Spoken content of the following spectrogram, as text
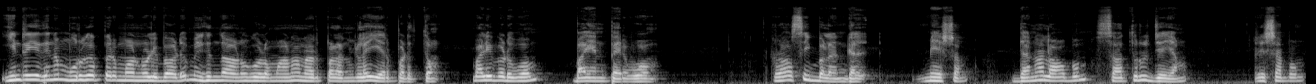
இன்றைய தினம் முருகப்பெருமான் வழிபாடு மிகுந்த அனுகூலமான நற்பலன்களை ஏற்படுத்தும். வழிபடுவோம் பயன் பெறுவோம். ராசி பலன்கள். மேஷம். தனலாபம் சத்ரு ஜெயம். ரிஷபம்.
